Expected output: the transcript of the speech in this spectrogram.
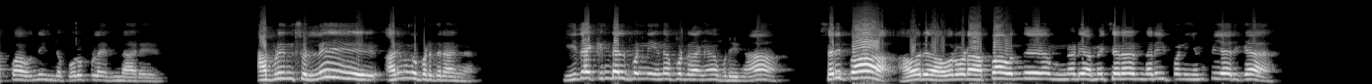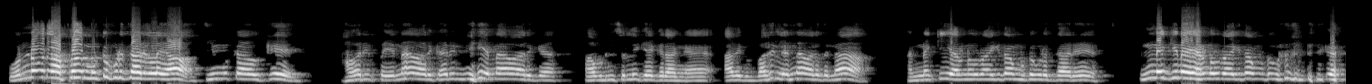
அப்பா வந்து இந்த பொறுப்பில் இருந்தார். அப்படின்னு சொல்லி அறிமுகப்படுத்துகிறாங்க இதை கிண்டல் பண்ணி என்ன பண்ணுறாங்க அப்படின்னா சரிப்பா அவர் அவரோட அப்பா வந்து முன்னாடி அமைச்சராக இருந்தார் இப்போ நீ எம்பியாக இருக்க. உன்னோட அப்பா முட்டு கொடுத்தாரு இல்லையா திமுகவுக்கு. அவர் இப்போ என்னவா இருக்காரு நீ என்னவா இருக்க அப்படின்னு சொல்லி கேட்குறாங்க அதுக்கு பதில் என்ன வருதுன்னா அன்னைக்கு இரநூறுவாய்க்கு தான் முட்டு கொடுத்தாரு. இன்னைக்கு நான் இருநூறு ரூபாய்க்கு தான் முட்டு கொடுத்துட்டு இருக்கேன்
